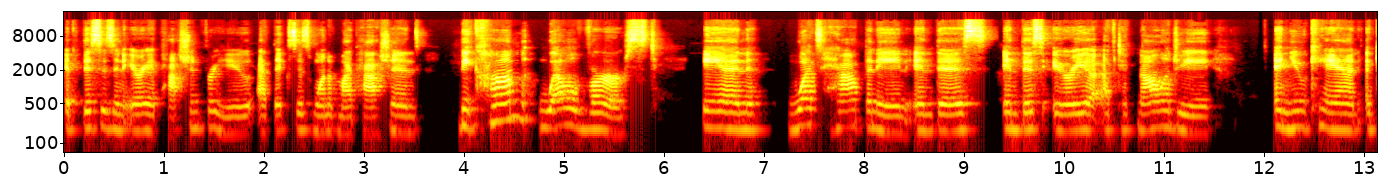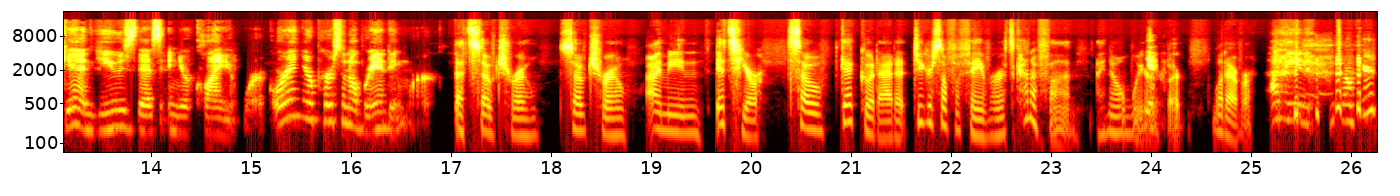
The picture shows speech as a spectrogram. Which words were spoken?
if this is an area of passion for you, ethics is one of my passions. Become well versed in what's happening in this in this area of technology. And you can again use this in your client work or in your personal branding work. That's so true. So true. I mean it's here. So get good at it. Do yourself a favor. It's kind of fun. I know i'm weird yeah. but whatever. I mean so here's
